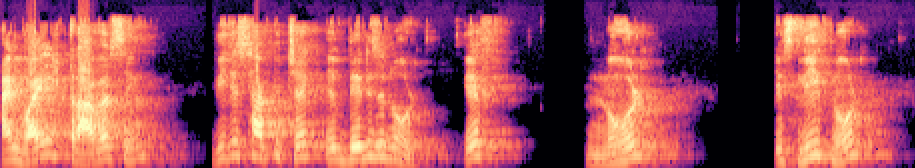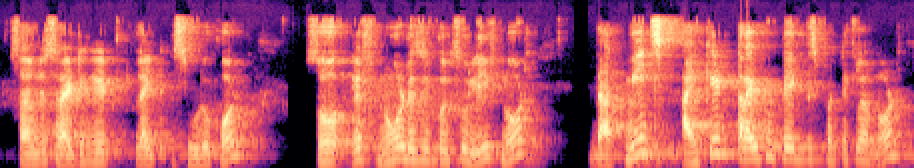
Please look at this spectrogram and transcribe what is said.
and while traversing we just have to check if there is a node. If node is leaf node, so I'm just writing it like pseudocode. So if node is equal to leaf node, that means I can try to take this particular node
